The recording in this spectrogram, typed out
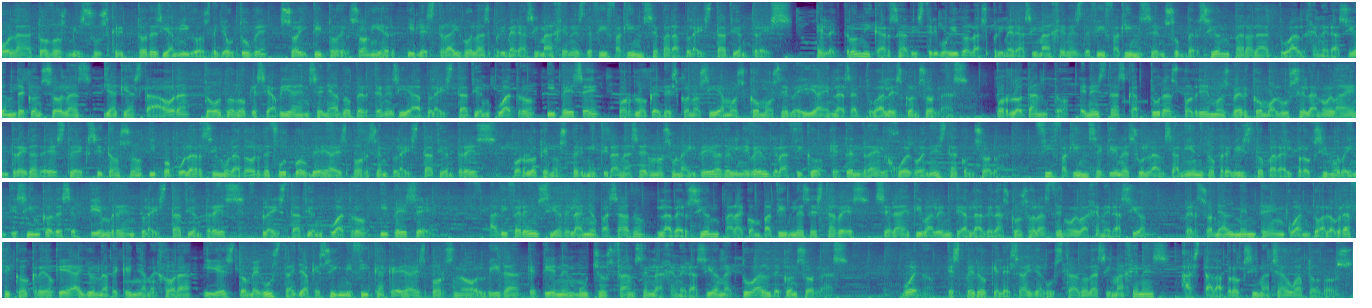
Hola a todos mis suscriptores y amigos de Youtube, soy Tito el Sonier, y les traigo las primeras imágenes de FIFA 15 para PlayStation 3. Electronic Arts ha distribuido las primeras imágenes de FIFA 15 en su versión para la actual generación de consolas, ya que hasta ahora, todo lo que se había enseñado pertenecía a PlayStation 4 y PC, por lo que desconocíamos cómo se veía en las actuales consolas. Por lo tanto, en estas capturas podremos ver cómo luce la nueva entrega de este exitoso y popular simulador de fútbol de EA Sports en PlayStation 3, por lo que nos permitirán hacernos una idea del nivel gráfico que tendrá el juego en esta consola. FIFA 15 tiene su lanzamiento previsto para el próximo 25 de septiembre en PlayStation 3, PlayStation 4 y PC. A diferencia del año pasado, la versión para compatibles esta vez será equivalente a la de las consolas de nueva generación. Personalmente en cuanto a lo gráfico creo que hay una pequeña mejora, y esto me gusta ya que significa que EA Sports no olvida que tiene muchos fans en la generación actual de consolas. Bueno, espero que les haya gustado las imágenes, hasta la próxima chao a todos.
